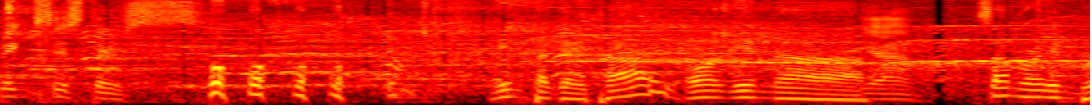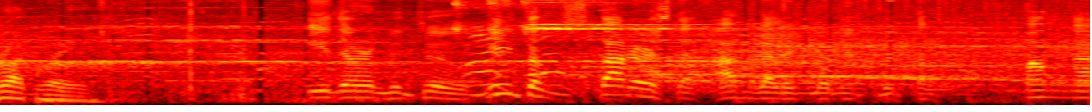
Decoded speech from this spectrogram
Pink Sisters. In Tagaytay or in uh, Yeah. somewhere in Broadway? Either of the two. Dito, stutters na ang galing bumitbit ng mga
